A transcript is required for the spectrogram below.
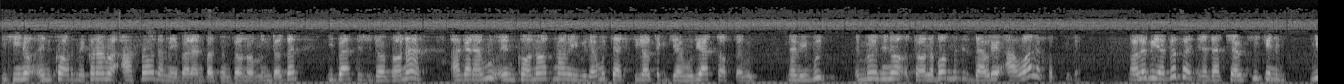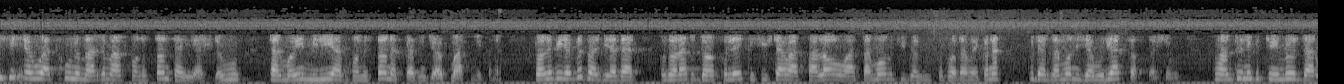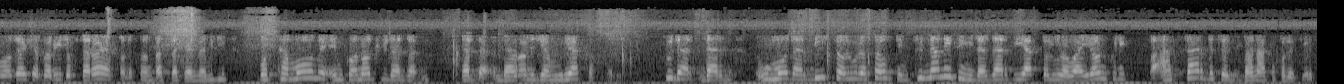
که اینا انکار می‌کنن و افراد می‌برن به زندان ها مندازن این بحث جداگانه است. اگر همون امکانات نمی بود همون تشکیلات جمهوریت ساخته بود نمی بود امروز اینا طالبان مثل دوره اول خود بوده حالا بیا بپذیره. در چوکی که میشه او از خون مردم افغانستان تهیه شده. او سرمایه ملی افغانستان است که از اینجا حکومت می‌کنه. حالا بیره بپذیره. در وزارت داخله که شیشته و از و از تمام چیز استفاده می‌کنه او در زمان جمهوریت ساخته شده. بود پانتونی که تو امروز دروازهش برای دخترای افغانستان بسته کرده بودی با تمام امکانات در, در دوران جمهوریت ساخته بود تو در, در ما در 20 سال او را ساختیم. تو نمی‌تونی در ظرف یک سال او را ویران کنی و از سر بسازی به نفع خودت رو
